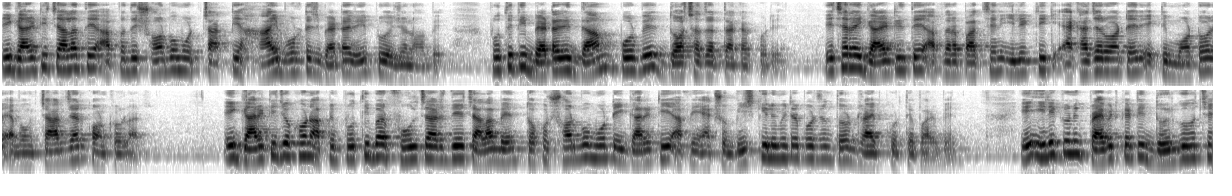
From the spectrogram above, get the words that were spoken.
এই গাড়িটি চালাতে আপনাদের সর্বমোট চারটি হাই ভোল্টেজ ব্যাটারির প্রয়োজন হবে। প্রতিটি ব্যাটারির দাম পড়বে দশ হাজার টাকা করে। এছাড়া এই গাড়িটিতে আপনারা পাচ্ছেন ইলেকট্রিক এক হাজার ওয়াটের একটি মোটর এবং চার্জার কন্ট্রোলার। এই গাড়িটি যখন আপনি প্রতিবার ফুল চার্জ দিয়ে চালাবেন, তখন সর্বমোট এই গাড়িটি আপনি একশো বিশ কিলোমিটার পর্যন্ত ড্রাইভ করতে পারবেন। এই ইলেকট্রনিক প্রাইভেট কারটির দৈর্ঘ্য হচ্ছে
